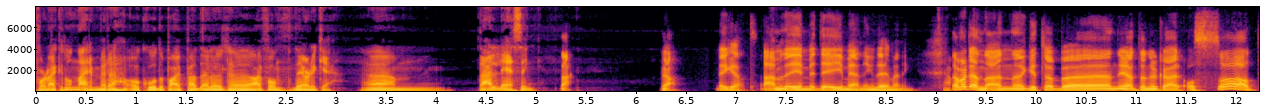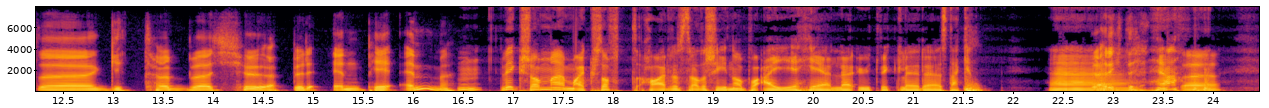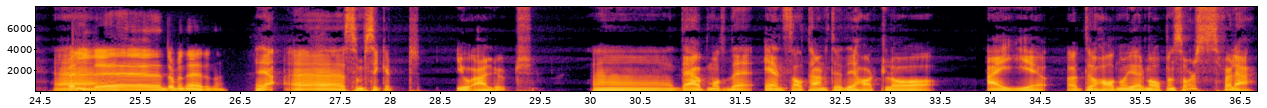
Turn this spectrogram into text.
får deg ikke noe nærmere å kode på iPad eller iPhone. Det gjør det ikke. Um, det er lesing. Ja, ikke sant. Nei, men det gir, det gir mening. Det gir mening. Det har vært enda en eh, GitHub-nyhet denne uka her også, at uh, GitHub eh, kjøper NPM. Mm. Det virker som Microsoft har en strategi nå på å eie hele utviklerstacken. Uh, Det er riktig. Ja. Det er veldig dominerende. Ja, uh, som sikkert jo er lurt. Eh, det er jo på en måte det eneste alternativet de har til å eie Til å ha noe å gjøre med open source, føler jeg.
